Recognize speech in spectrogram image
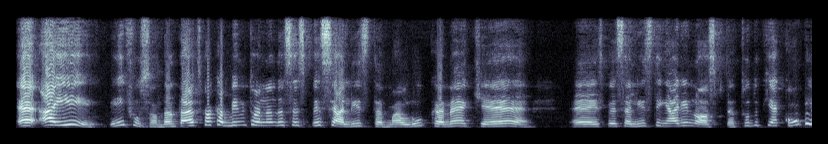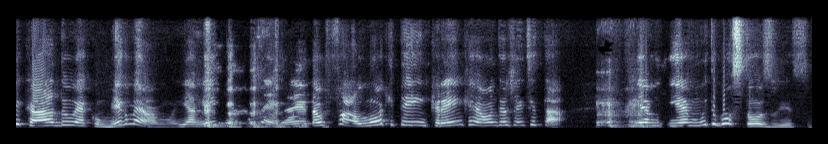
É, aí, em função da Antártica, eu acabei me tornando essa especialista maluca, né? Que é é, especialista em área inóspita. Tudo que é complicado é comigo mesmo, e a minha também, né? Então, falou que tem encrenca é onde a gente está. E, é, e é, muito gostoso isso.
